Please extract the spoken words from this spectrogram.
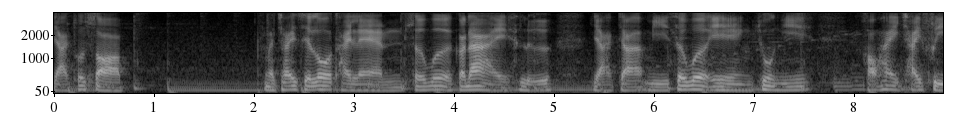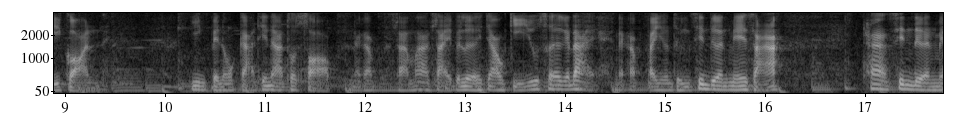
อยากทดสอบ มาใช้ z e l o Thailand เซิร์ฟเวอร์ก็ได้ หรืออยากจะมีเซิร์ฟเวอร์เองช่วงนี้เขาให้ใช้ฟรีก่อน ยิ่งเป็นโอกาสที่น่าทดสอบนะครับ สามารถใส่ไปเลยจะเอากี่ยูเซอร์ก็ได้นะครับ ไปจนถึงสิ้นเดือนเมษา ถ้าสิ้นเดือนเม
